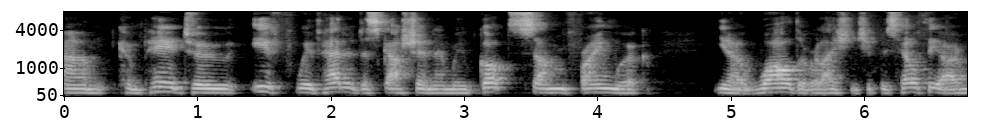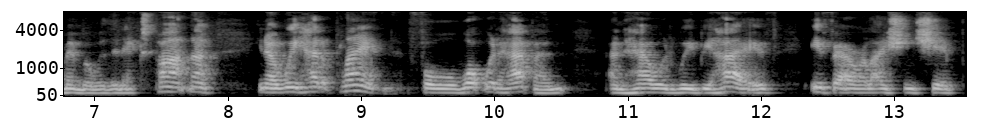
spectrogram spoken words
Um, compared to if we've had a discussion and we've got some framework you know, while the relationship is healthy, I remember with an ex partner, you know, we had a plan for what would happen and how would we behave if our relationship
